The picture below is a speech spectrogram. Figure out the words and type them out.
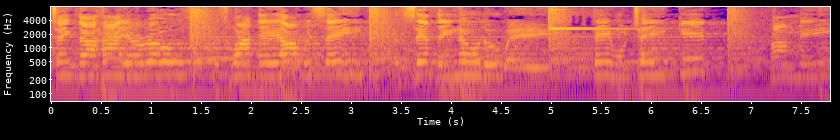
Take the higher road. That's what they always say. As if they know the way. They won't take it from me.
